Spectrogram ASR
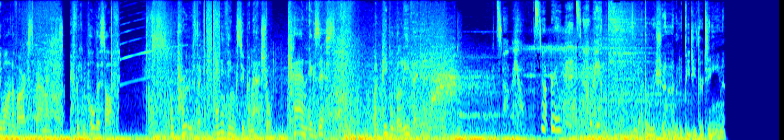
day one of our experiment. If we can pull this off, we'll prove that anything supernatural can exist when people believe they do. It's not real. It's not real. It's not real. The Apparition, rated PG 13.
